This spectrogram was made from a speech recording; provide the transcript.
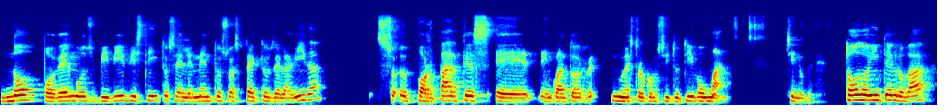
no podemos vivir distintos elementos o aspectos de la vida por partes eh, en cuanto a nuestro constitutivo humano, sino que todo íntegro va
